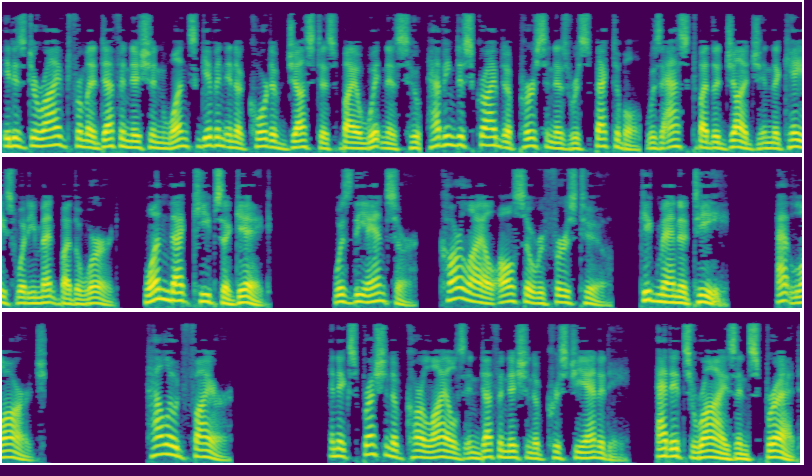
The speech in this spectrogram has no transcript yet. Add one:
It is derived from a definition once given in a court of justice by a witness who, having described a person as respectable, was asked by the judge in the case what he meant by the word, "'one that keeps a gig' was the answer. Carlyle also refers to "'gigmanity' at large. Hallowed fire An expression of Carlyle's indefinition of Christianity, "'at its rise and spread'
